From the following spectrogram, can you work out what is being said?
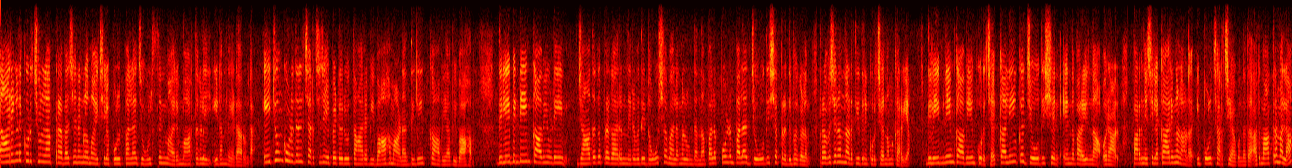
താരങ്ങളെക്കുറിച്ചുള്ള പ്രവചനങ്ങളുമായി ചിലപ്പോൾ പല ജോത്സ്യന്മാരും വാർത്തകളിൽ ഇടം നേടാറുണ്ട്. ഏറ്റവും കൂടുതൽ ചർച്ച ചെയ്യപ്പെട്ട ഒരു താരവിവാഹമാണ് ദിലീപ് കാവ്യ വിവാഹം. ദിലീപിന്റെയും കാവ്യയുടെയും ജാതകപ്രകാരം നിരവധി ദോഷഫലങ്ങളുണ്ടെന്ന് പലപ്പോഴും പല ജ്യോതിഷ പ്രതിഭകളും പ്രവചനം നടത്തിയതിനെക്കുറിച്ച് നമുക്കറിയാം. ദിലീപിനെയും കാവ്യയും കുറിച്ച് കലിയുഗ ജ്യോതിഷൻ എന്ന് പറയുന്ന ഒരാൾ പറഞ്ഞ ചില കാര്യങ്ങളാണ് ഇപ്പോൾ ചർച്ചയാകുന്നത്. അത് മാത്രമല്ല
